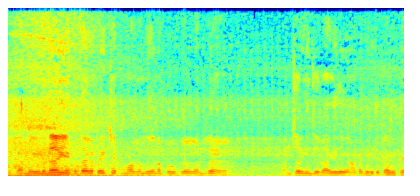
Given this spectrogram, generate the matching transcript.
ಯಾಕಂದರೆ ಹಿಡಿದಾಗ ಎಕ್ಕದಾಗ ಟೈರ್ ಚೆಕ್ ಮಾಡ್ಕೊಂಡು ಏನಪ್ಪ ಉಪಯೋಗ ಅಂದರೆ ಪಂಚರ್ ಗಿಂಚರ್ ಆಗಿದೆ ಆಟೋಮೆಟಿಕ್ ಗೊತ್ತಾಗುತ್ತೆ.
